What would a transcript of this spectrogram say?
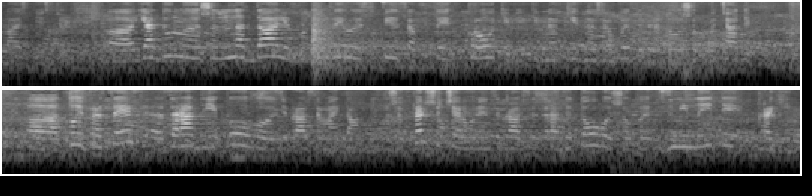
власністю. Е, Я думаю, що надалі буде цілий список тих кроків, які необхідно зробити для того, щоб почати е, той процес, заради якого зібрався Майдан. Тому що в першу чергу він зібрався заради того, щоб змінити країну.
